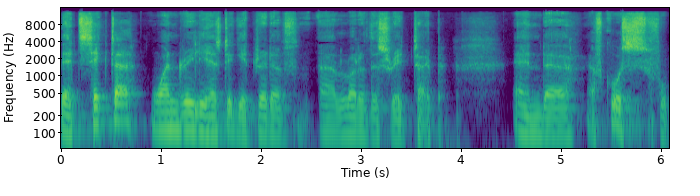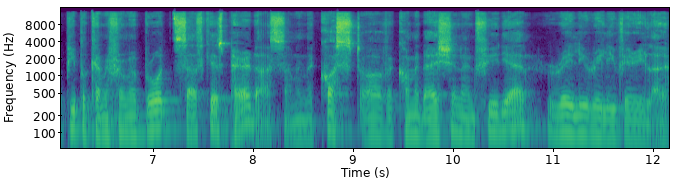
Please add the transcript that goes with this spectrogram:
that sector, one really has to get rid of a lot of this red tape. And uh, of course, for people coming from abroad, South is paradise. I mean, the cost of accommodation and food here really, really very low.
